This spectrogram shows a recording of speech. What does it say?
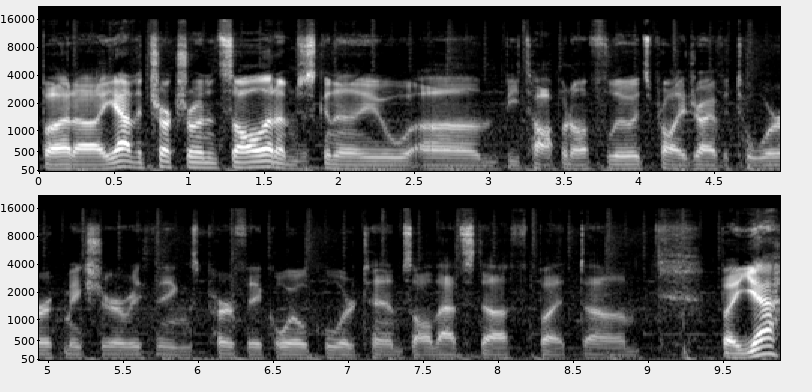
But uh, yeah, the truck's running solid. I'm just gonna um, be topping off fluids, probably drive it to work, make sure everything's perfect, oil cooler temps, all that stuff. But um, but yeah,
